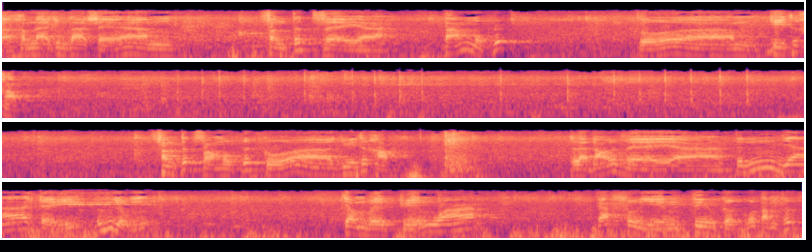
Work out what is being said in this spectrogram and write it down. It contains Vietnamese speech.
À, hôm nay chúng ta sẽ um, phân tích về à, tám mục đích của um, duy thức học. Phân tích vào mục đích của à, duy thức học là nói về à, tính giá trị ứng dụng trong việc chuyển hóa các phương diện tiêu cực của tâm thức,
